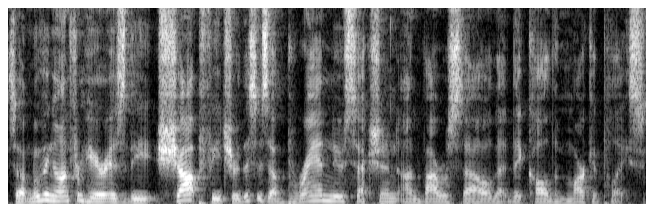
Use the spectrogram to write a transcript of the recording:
So moving on from here is the shop feature. This is a brand new section on Viral Style that they call the marketplace.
